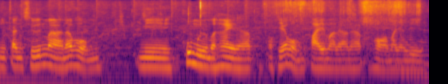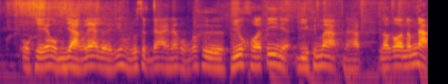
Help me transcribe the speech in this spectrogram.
มีกันชื้นมานะผมมีคู่มือมาให้นะครับโอเคผมไฟมาแล้วนะครับห่อมาอย่างดี โอเคผมอย่างแรกเลยที่ผมรู้สึกได้นะผมก็คือ build quality เนี่ยดีขึ้นมากนะครับแล้วก็น้ำหนัก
